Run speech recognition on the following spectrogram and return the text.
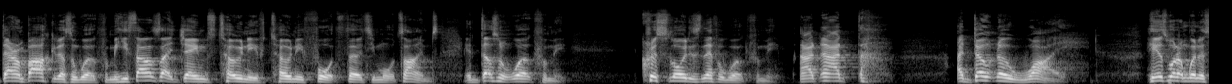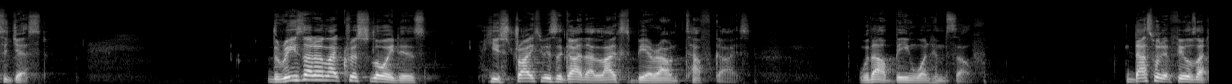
Darren Barker doesn't work for me. He sounds like James Toney if Toney fought 30 more times. It doesn't work for me. Chris Lloyd has never worked for me. And I, and I, I don't know why. Here's what I'm going to suggest the reason I don't like Chris Lloyd is he strikes me as a guy that likes to be around tough guys without being one himself. That's what it feels like.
